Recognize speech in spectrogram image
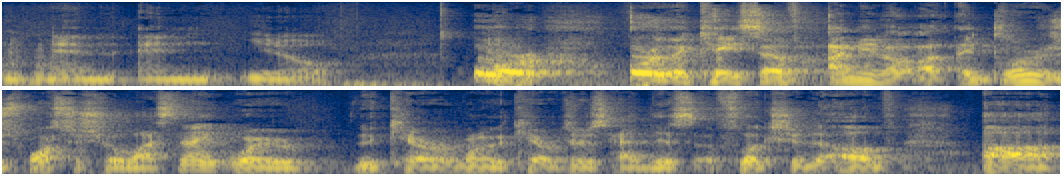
Mm-hmm. and and you know. or or the case of I mean I, I literally just watched a show last night where the character one of the characters had this affliction of uh,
